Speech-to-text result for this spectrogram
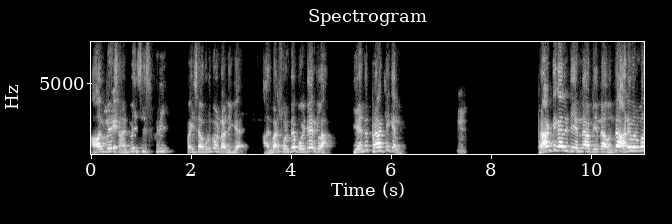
ஆல்வேஸ் அட்வைஸ் இஸ் ஃப்ரீ பைசா கொடுக்க வேண்டாம் நீங்க. அது மாதிரி சொல்லிட்டே போயிட்டே இருக்கலாம். எது பிராக்டிக்கல். பிராக்டிகாலிட்டி என்ன அப்படின்னா வந்து அனைவருமா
